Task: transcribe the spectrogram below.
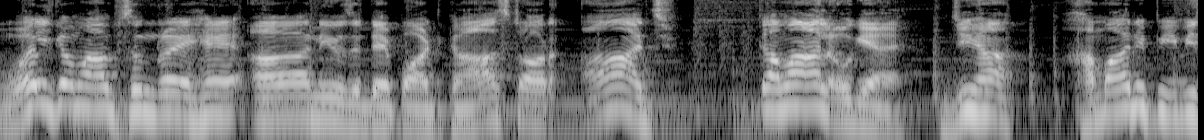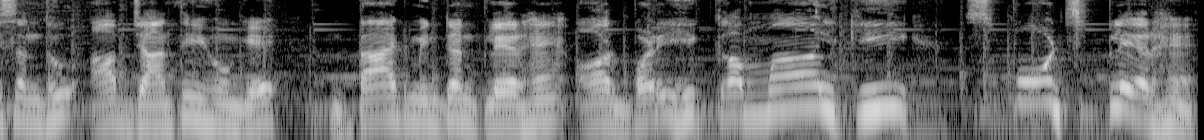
वेलकम आप सुन रहे हैं अ न्यूज़ डे पॉडकास्ट और आज कमाल हो गया है। जी हाँ हमारी पीवी संधू, आप जानते ही होंगे बैडमिंटन प्लेयर हैं और बड़ी ही कमाल की स्पोर्ट्स प्लेयर हैं,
